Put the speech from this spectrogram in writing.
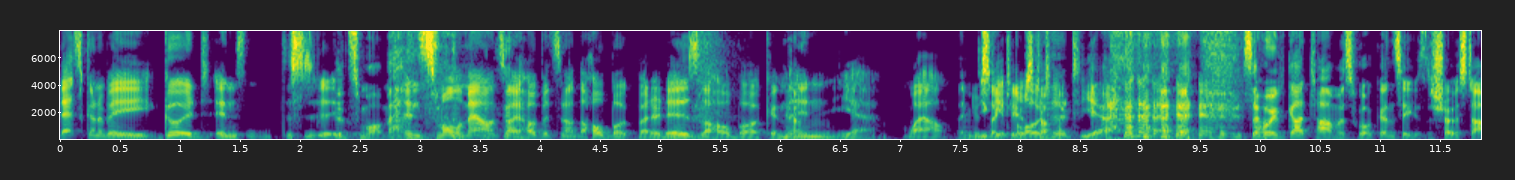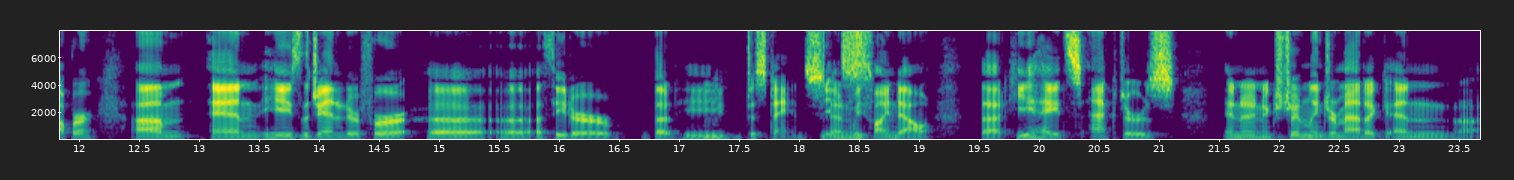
That's going to be good in in small amounts. in small amounts. I hope it's not the whole book, but it is the whole book. And then, yeah, wow, and you get to your bloated. stomach. Yeah. so we've got Thomas Wilkins. He's the showstopper, um, and he's the janitor for uh, a, a theater that he disdains. Yes. And we find out that he hates actors in an extremely dramatic and uh,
